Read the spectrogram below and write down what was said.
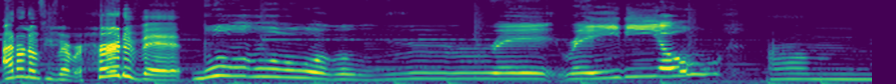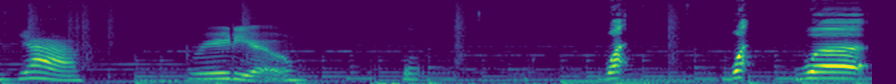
I don't know if you've ever heard of it. Whoa, whoa, whoa. Ra- radio? Um, yeah. Radio. What? What? What?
